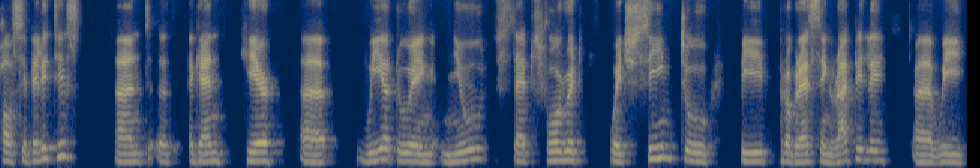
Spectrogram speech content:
possibilities and uh, again, here uh, we are doing new steps forward, which seem to be progressing rapidly. Uh, we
